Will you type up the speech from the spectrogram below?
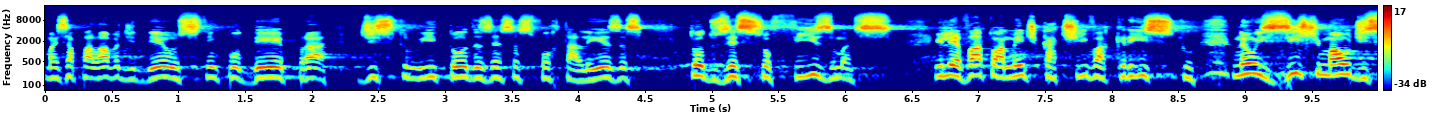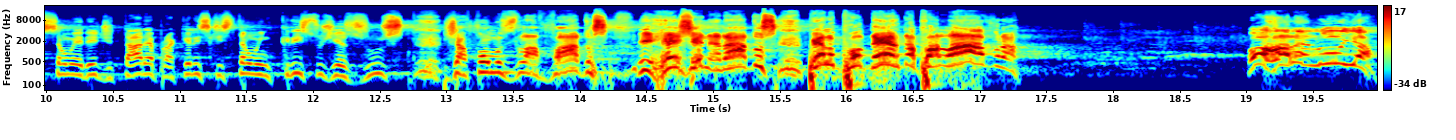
mas a palavra de Deus tem poder para destruir todas essas fortalezas, todos esses sofismas e levar tua mente cativa a Cristo. Não existe maldição hereditária para aqueles que estão em Cristo Jesus. Já fomos lavados e regenerados pelo poder da palavra. Oh, aleluia!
